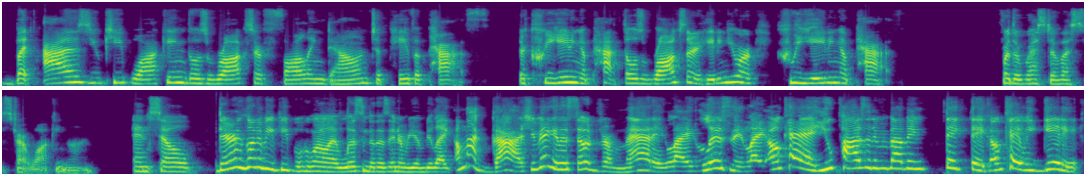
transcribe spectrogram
But as you keep walking, those rocks are falling down to pave a path. They're creating a path. Those rocks that are hitting you are creating a path for the rest of us to start walking on. And so there are going to be people who want to like listen to this interview and be like, "Oh my gosh, you're making this so dramatic." Like, listen, like, okay, you positive about being thick, thick. Okay, we get it.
